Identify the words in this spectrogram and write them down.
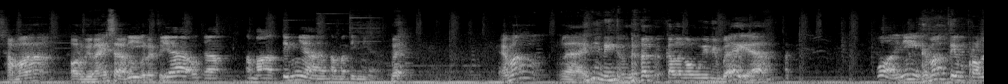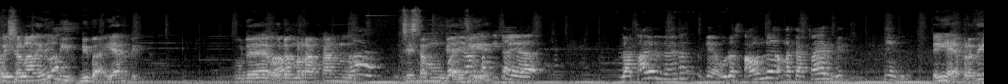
sama organizer jadi berarti? dia udah sama timnya sama timnya. Lah, emang nah ini nih kalau ngomongin dibayar wah ini emang tim profesional ini di- dibayar udah Wah. udah menerapkan Wah. sistem gaji ya? tapi kayak nggak cair kan kayak udah setahun dia nggak cair gitu. Gitu. Iya berarti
